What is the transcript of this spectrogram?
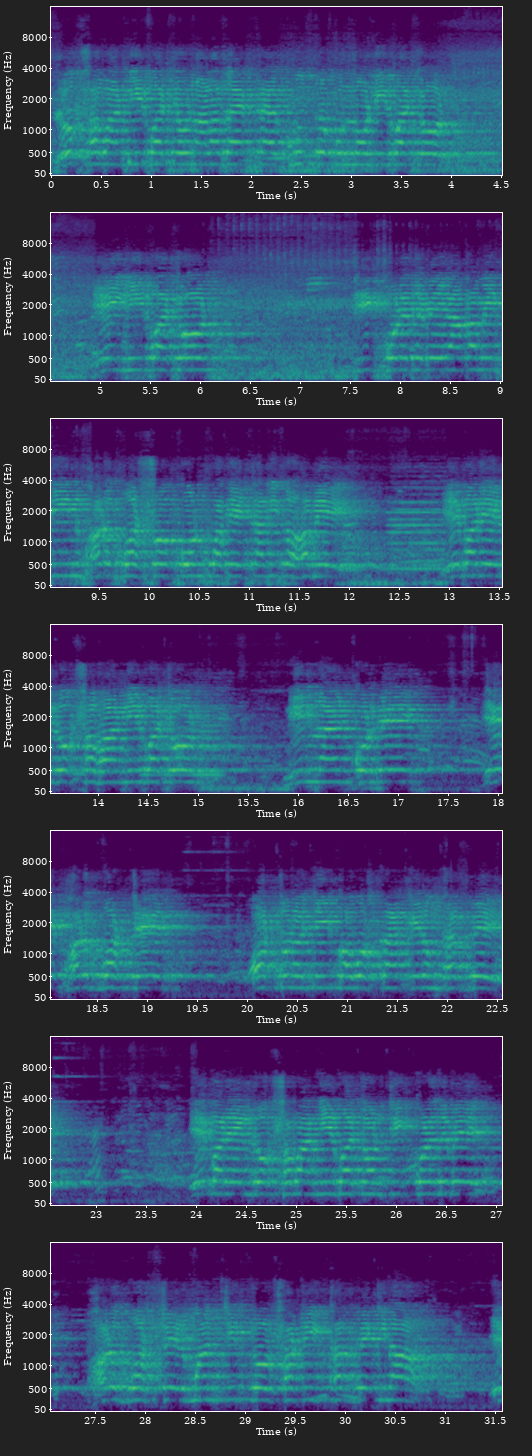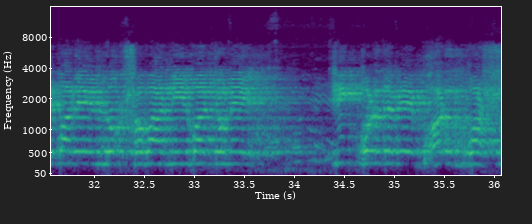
লোকসভা নির্বাচন আলাদা একটা গুরুত্বপূর্ণ নির্বাচন। এই নির্বাচন করে দেবে আগামী দিন ভারতবর্ষ কোন পথে চালিত হবে? এবারে লোকসভা নির্বাচন নির্ণয়ন করবে যে ভারতবর্ষের অর্থনৈতিক অবস্থা কিরম থাকবে। এবারে লোকসভা নির্বাচন ঠিক করে দেবে। ভারতবর্ষের মানচিত্র সঠিক থাকবে কিনা? এবারে লোকসভা নির্বাচনে ঠিক করে দেবে ভারতবর্ষ।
